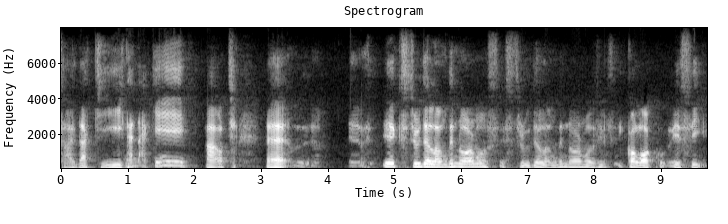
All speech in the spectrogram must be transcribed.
sai daqui, sai daqui, out, é, extrude along the normals, extrude along the normals e, e, coloco esse,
